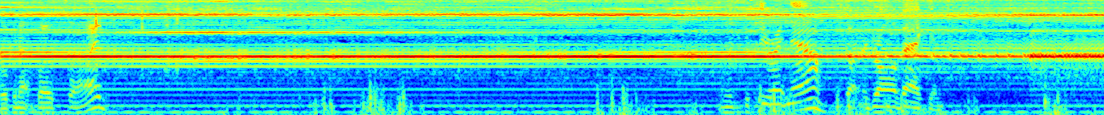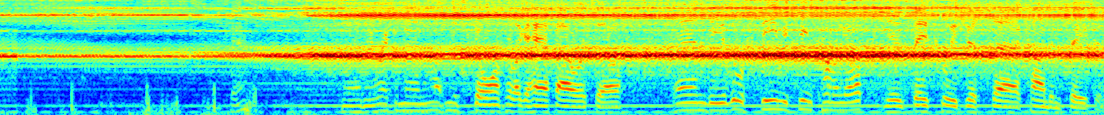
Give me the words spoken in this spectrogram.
Open up both sides. see right now, starting to draw a vacuum. Okay. Now they recommend letting this go on for like a half hour or so. And the little steam you see coming up is basically just uh, condensation.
